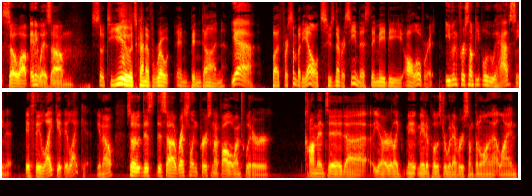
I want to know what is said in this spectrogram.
So, uh, anyways, um, So to you, it's kind of rote and been done. yeah, But for somebody else who's never seen this, they may be all over it. even for some people who have seen it, if they like it, they like it. You know. So this this uh, wrestling person I follow on Twitter commented, uh, you know, or like made, made a post or whatever, something along that line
